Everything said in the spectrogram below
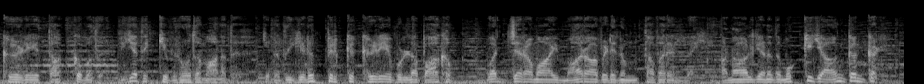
கீழே தாக்குவது நியதிக்கு விரோதமானது. எனது இடுப்பிற்கு கீழே உள்ள பாகம் வஜ்ரமாய் மாறாவிடனும் தவறில்லை. ஆனால் எனது முக்கிய அங்கங்கள்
